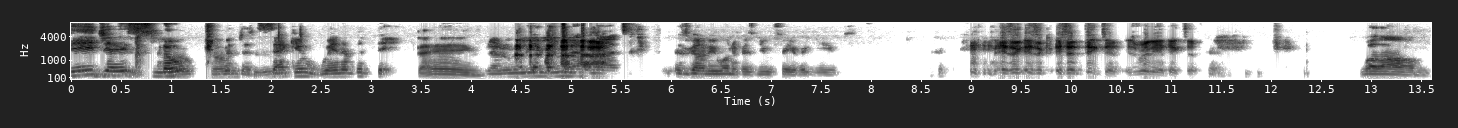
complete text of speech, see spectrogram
DJ Slope Slope with the through. second win of the day. Dang. Let him leave you that man. It's gonna be one of his new favorite games. it's, a, it's, a, it's addictive. It's really addictive. Well, um,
